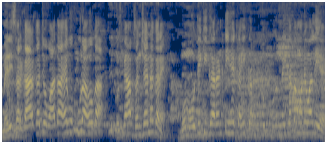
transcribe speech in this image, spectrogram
मेरी सरकार का जो वादा है वो पूरा होगा उसमें आप संशय न करें। वो मोदी की गारंटी है कहीं कम, नहीं खत्म होने वाली है।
